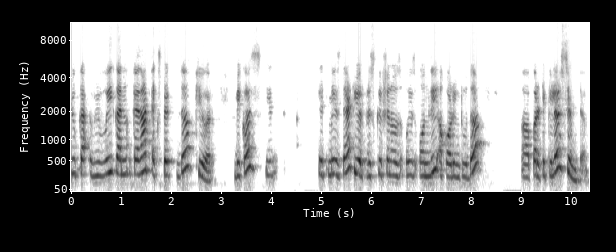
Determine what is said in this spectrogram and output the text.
you ca we can cannot expect the cure because it, it means that your prescription is, is only according to the uh, particular symptom.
